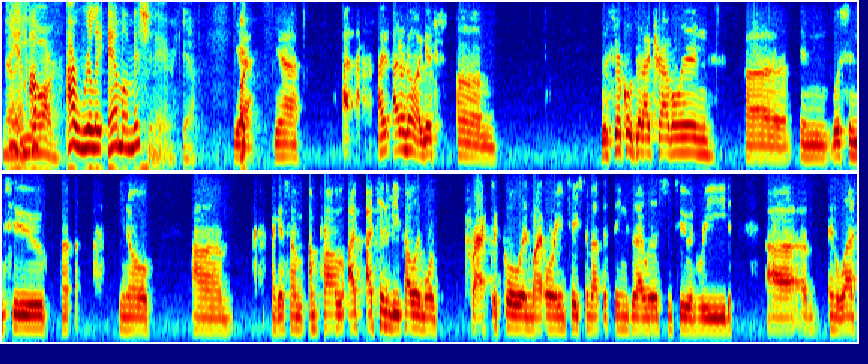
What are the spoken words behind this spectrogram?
No, man are. i really am a missionary Yeah. Yeah, yeah. I, I, I don't know. I guess um, the circles that I travel in uh, and listen to, uh, you know, um, I guess I'm I'm probably I, I tend to be probably more practical in my orientation about the things that I listen to and read, um and less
